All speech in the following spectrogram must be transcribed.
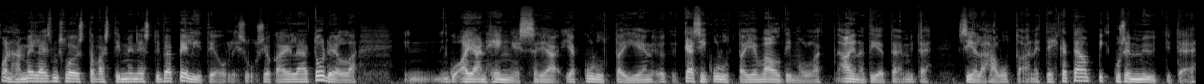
Onhan meillä esimerkiksi loistavasti menestyvä peliteollisuus, joka elää todella niin kuin ajan hengessä ja, ja kuluttajien, käsikuluttajien valtimolla aina tietää, mitä siellä halutaan. Et ehkä tämä on pikkusen myytti tämä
